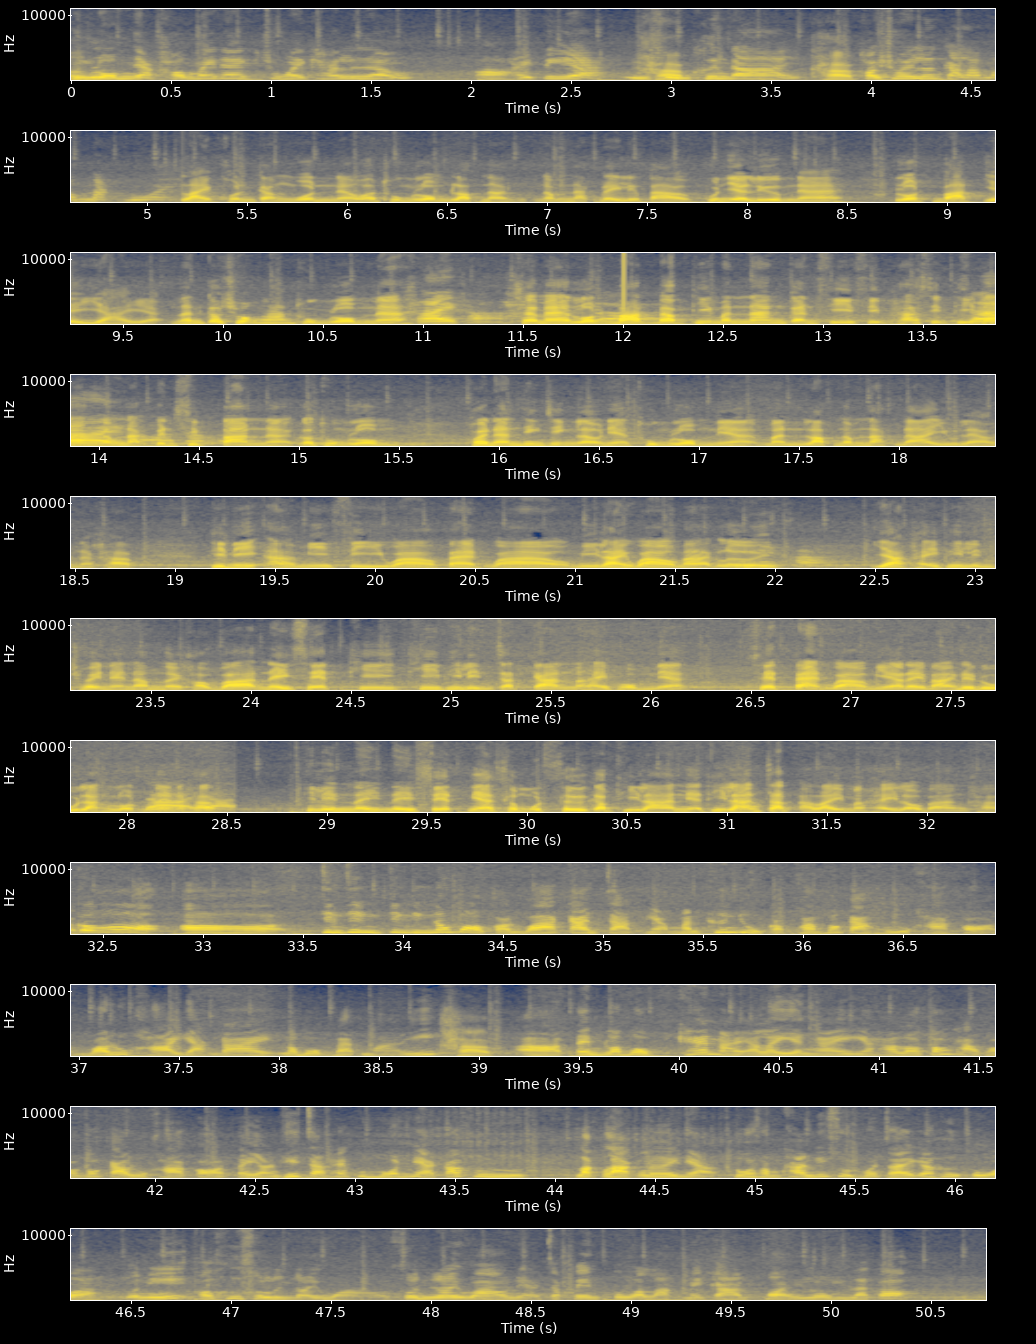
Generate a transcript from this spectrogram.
ถุงลมเนี่ยเขาไม่ได้ช่วยแค่เรื่อง อาให้เตี้ยหรือครับสูงขึ้นได้ ครับ เขาช่วยเรื่องการรับน้ำหนักด้วย หลายคนกังวลนะว่าถุงลมรับน้ำน้ำหนักได้หรือเปล่า คุณอย่าลืมนะ รถบัสใหญ่ๆอะนั่นก็ช่วงล่างถุงลมนะ ใช่ค่ะ ใช่ไหมรถบัสแบบที่มันนั่งกัน 40 50 ที่นั่งใช่ น้ำหนักเป็นค่ะ10 ตันน่ะก็ถุงลม เพราะฉะนั้นจริง ๆ แล้วเนี่ยถุงลมเนี่ยมันรับน้ำหนักได้อยู่แล้วนะครับ ทีนี้อะมี 4 วาล์ว8วาล์วมีหลายวาล์วมากเลย นี่ค่ะ อยากให้พี่หลินช่วยแนะนำหน่อยครับว่าในเซตที่ที่พี่หลินจัดการมาให้ผมเนี่ยเซต8วาล์วมีอะไรบ้างเดี๋ยวดูหลังรถเลยนะครับ ได้ พี่หลินในในเซตเนี่ยสมมติซื้อกับที่ร้านเนี่ยที่ร้านจัดอะไรมาให้เราบ้างครับ ก็เอ่อจริงๆจริง ๆ ต้องบอกก่อนว่าการจัดเนี่ยมันขึ้นอยู่กับความต้องการของลูกค้าก่อนว่าลูกค้าอยากได้ระบบแบบไหนครับอ่าเต็มระบบแค่ไหนอะไรยังไงนะคะเราต้องถามความต้องการลูกค้าก่อนแต่อย่างที่จัดให้คุณมดเนี่ยก็คือหลักๆเลยเนี่ยตัวสำคัญที่สุดหัวใจก็คือตัวตัวนี้เขาคือโซลินอยวาลโซลินอยวาลเนี่ยจะเป็นตัวหลักในการปล่อยลมแล้วก็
